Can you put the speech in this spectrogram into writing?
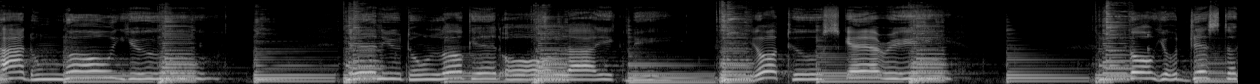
I don't know you, and you don't look at all like me. You're too scary, though you're just a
